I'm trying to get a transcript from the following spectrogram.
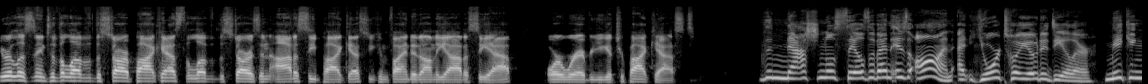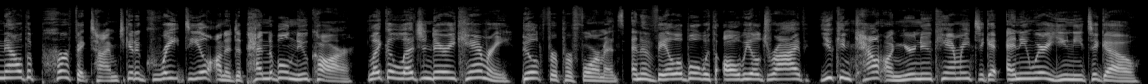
You're listening to the Love of the Star podcast. The Love of the Star is an Audacy podcast. You can find it on the Audacy app or wherever you get your podcasts. The national sales event is on at your Toyota dealer, making now the perfect time to get a great deal on a dependable new car. Like a legendary Camry, built for performance and available with all wheel drive, you can count on your new Camry to get anywhere you need to go.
